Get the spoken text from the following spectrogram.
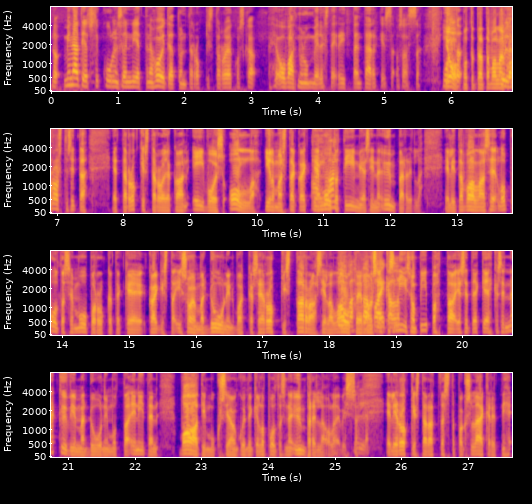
No minä tietysti kuulin sen niin, että ne hoitajat on niitä rockistaroja, koska he ovat minun mielestä erittäin tärkeässä osassa. Joo, mutta, mutta tämä tavallaan kyllä. korosti sitä, sitä, että rockistarojakaan ei voisi olla ilman sitä kaikkea Aivan. muuta tiimiä siinä ympärillä. Eli tavallaan se lopulta se muu porukka tekee kaikista isoimman duunin, vaikka se rockistara siellä lauteella on se, ehkä, niin, se on piipahtaa ja se tekee ehkä sen näkyvimmän duunin, mutta eniten vaatimuksia on kuitenkin lopulta siinä ympärillä olevissa. Kyllä. Eli rockistarat, tässä tapauksessa lääkärit, niin he,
